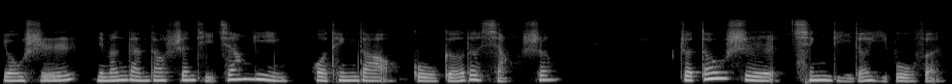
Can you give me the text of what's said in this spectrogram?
有时你们感到身体僵硬，或听到骨骼的响声，这都是清理的一部分。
